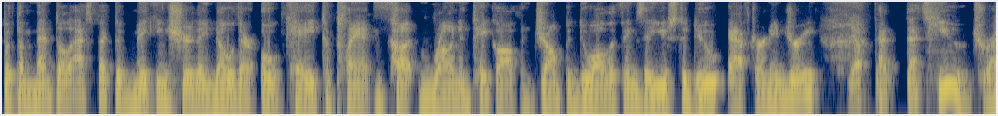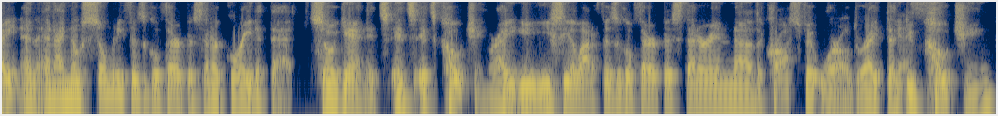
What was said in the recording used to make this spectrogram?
But the mental aspect of making sure they know they're okay to plant and cut and run and take off and jump and do all the things they used to do after an injury. Yep. That that's huge, right? And and I know so many physical therapists that are great at that. So again, it's it's it's coaching, right? You, you see a lot of physical therapists that are in uh, the CrossFit world, right? That yes. do coaching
